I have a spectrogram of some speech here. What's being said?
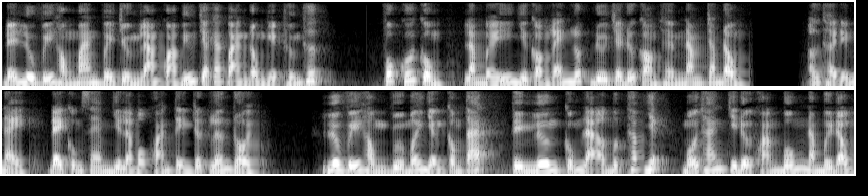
để Lưu Vĩ Hồng mang về trường làm quà biếu cho các bạn đồng nghiệp thưởng thức. Phút cuối cùng, Lâm Mỹ như còn lén lút đưa cho đứa con thêm 500 đồng. Ở thời điểm này, đây cũng xem như là một khoản tiền rất lớn rồi. Lưu Vĩ Hồng vừa mới nhận công tác, tiền lương cũng là ở mức thấp nhất, mỗi tháng chỉ được khoảng 4-50 đồng.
